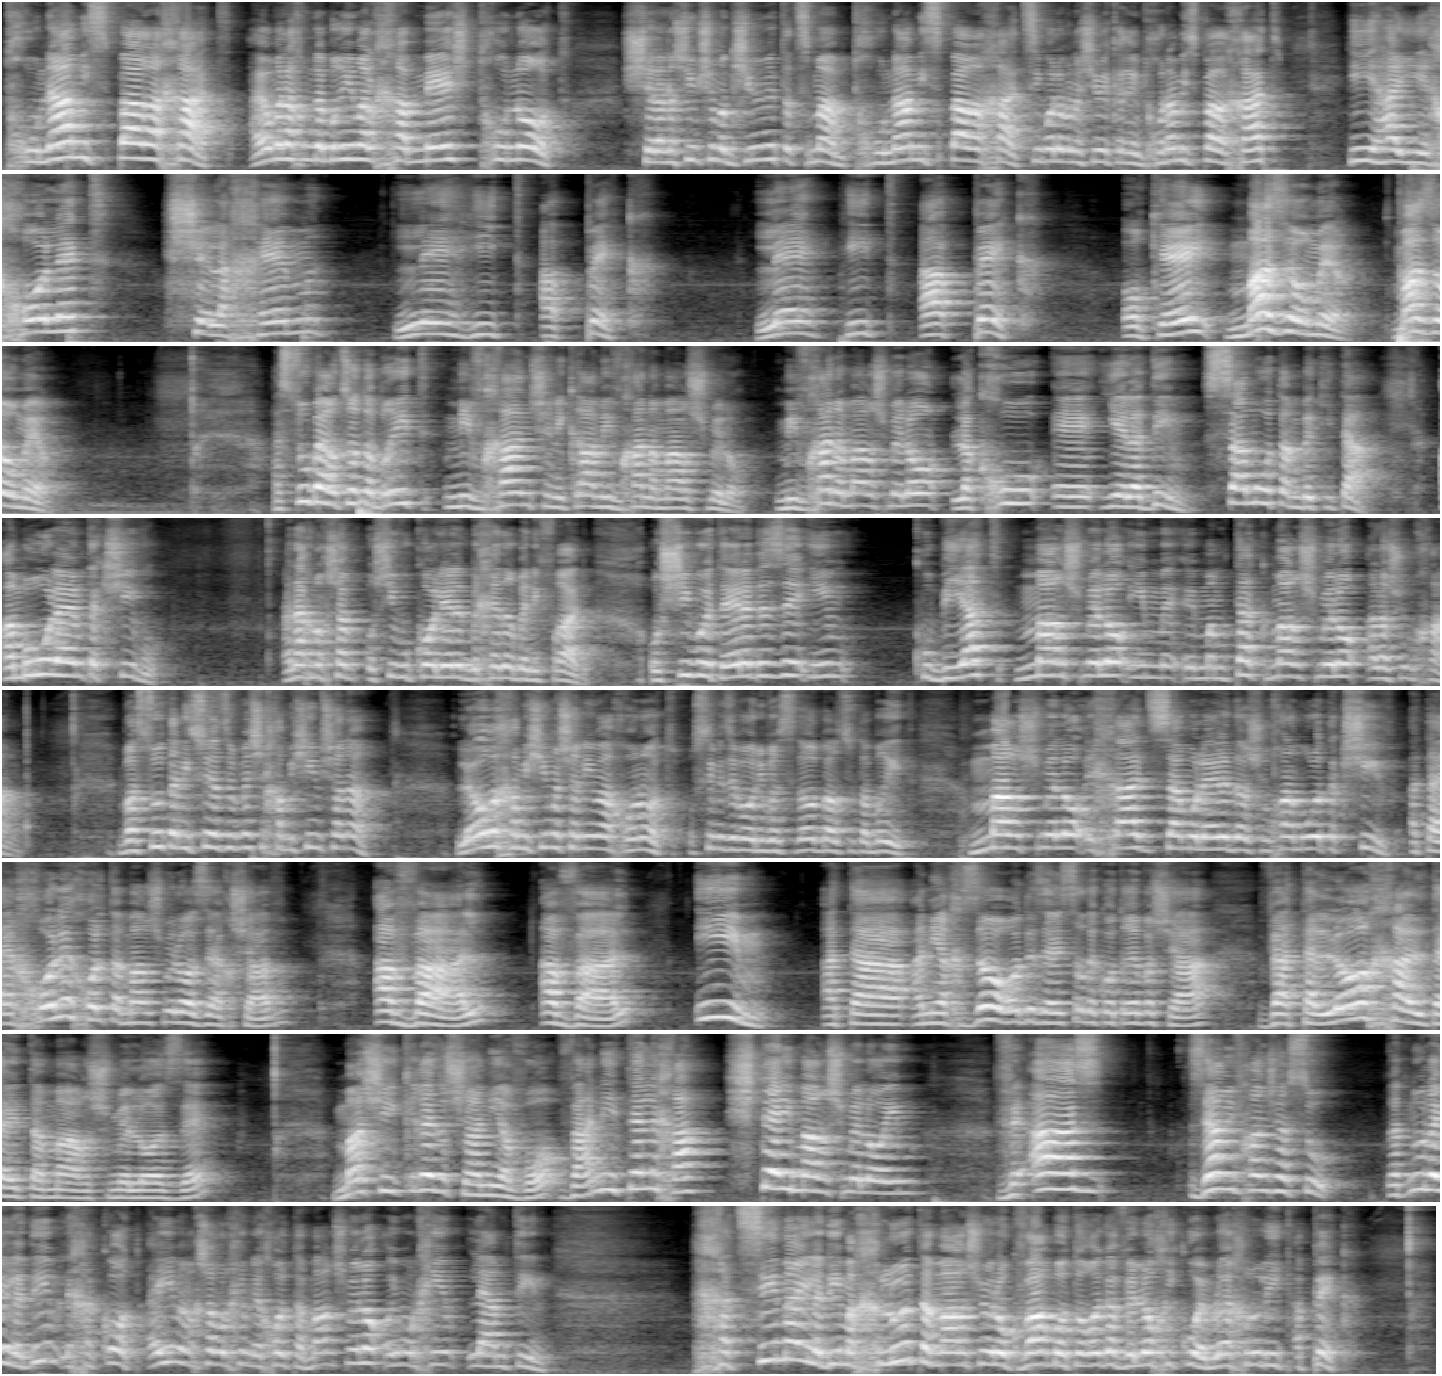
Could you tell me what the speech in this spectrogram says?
תכונה מספר אחת. היום אנחנו מדברים על חמש תכונות של אנשים שמגשימים את עצמם. תכונה מספר אחת, שימו לב אנשים יקרים, תכונה מספר אחת היא היכולת שלכם להתאפק. להתאפק. אוקיי? מה זה אומר? מה זה אומר? עשו בארצות הברית מבחן שנקרא מבחן המרשמלו. מבחן המרשמלו לקחו אה, ילדים, שמו אותם בכיתה, אמרו להם תקשיבו, אנחנו עכשיו הושיבו כל ילד בחדר בנפרד, הושיבו את הילד הזה עם קוביית מרשמלו, עם אה, ממתק מרשמלו על השולחן. ועשו את הניסוי הזה במשך 50 שנה. לאורך 50 השנים האחרונות, עושים את זה באוניברסיטאות בארצות הברית. מרשמלו אחד שמו לילד על השולחן, אמרו לו תקשיב, אתה יכול לאכול את המרשמלו הזה עכשיו, אבל, אבל, אם אתה, אני אחזור עוד איזה עשר דקות רבע שעה, ואתה לא אכלת את המרשמלו הזה, מה שיקרה זה שאני אבוא ואני אתן לך שתי מרשמלואים. ואז, זה המבחן שעשו. נתנו לילדים לחכות, האם הם עכשיו הולכים לאכול את המרשמלו או אם הולכים להמתין. חצי מהילדים אכלו את המרשמלו כבר באותו רגע ולא חיכו, הם לא יכלו להתאפק.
